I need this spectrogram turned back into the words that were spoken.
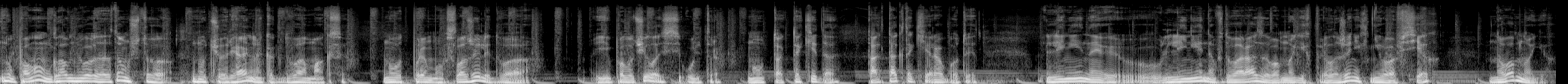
Ну, по-моему, главный вывод о том, что, ну, что, реально как два Макса. Ну, вот прямо сложили два, и получилось ультра. Ну, так таки да. Так, так таки работает. Линейно, линейно в два раза во многих приложениях, не во всех, но во многих.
